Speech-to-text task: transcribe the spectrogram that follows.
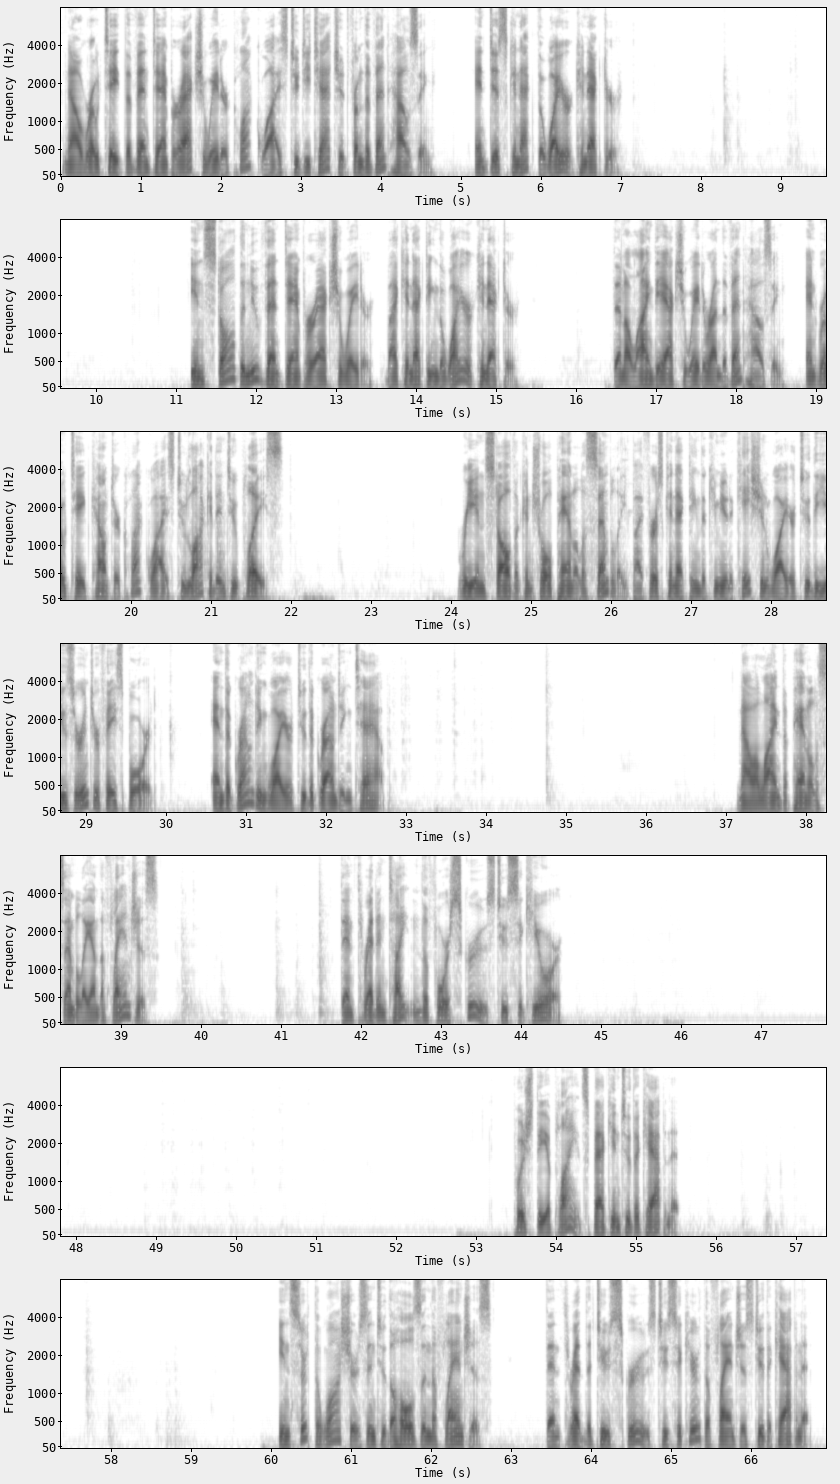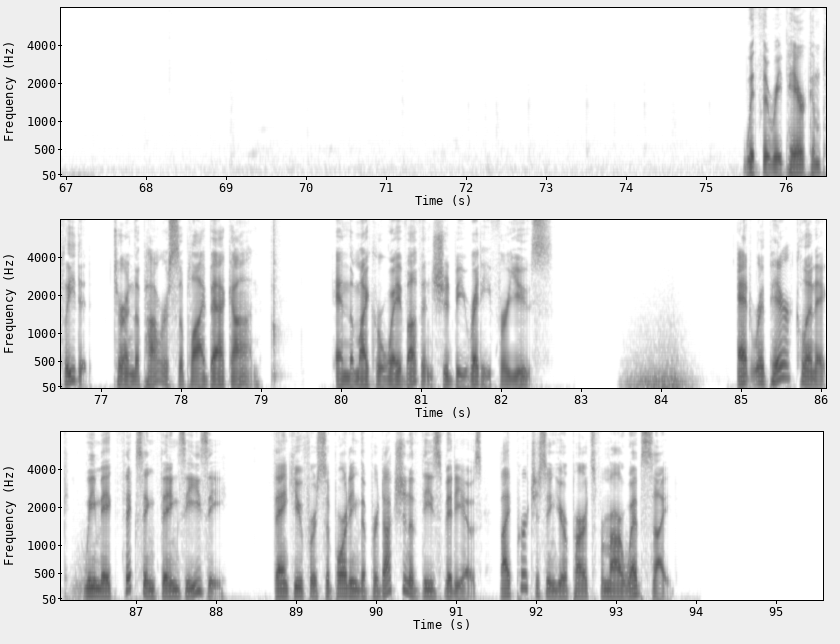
Now rotate the vent damper actuator clockwise to detach it from the vent housing and disconnect the wire connector. Install the new vent damper actuator by connecting the wire connector. Then align the actuator on the vent housing and rotate counterclockwise to lock it into place. Reinstall the control panel assembly by first connecting the communication wire to the user interface board and the grounding wire to the grounding tab. Now align the panel assembly on the flanges. Then thread and tighten the four screws to secure. Push the appliance back into the cabinet. Insert the washers into the holes in the flanges. Then thread the two screws to secure the flanges to the cabinet. With the repair completed, turn the power supply back on, and the microwave oven should be ready for use. At Repair Clinic, we make fixing things easy. Thank you for supporting the production of these videos by purchasing your parts from our website.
